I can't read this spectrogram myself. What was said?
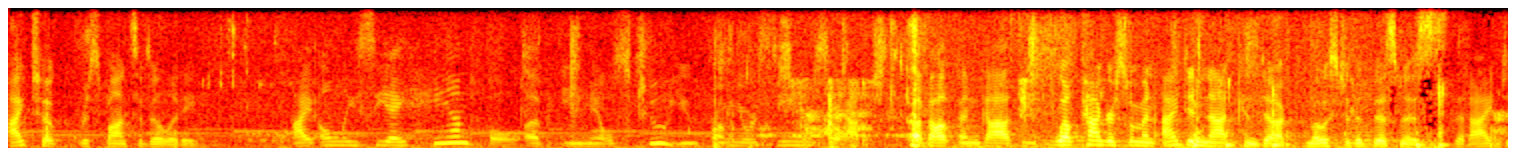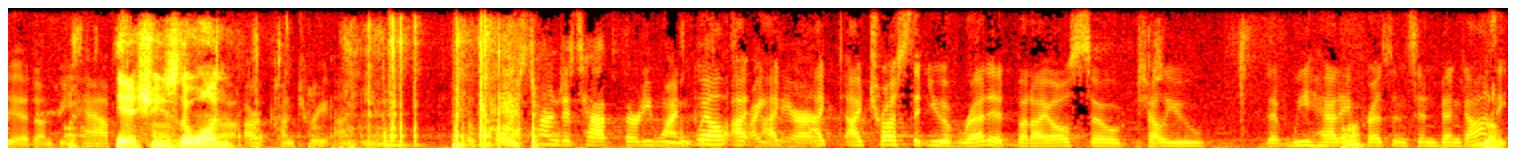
I took responsibility. I only see a handful of emails to you from your senior staff about Benghazi. Well, Congresswoman, I did not conduct most of the business that I did on behalf Yeah, she's of the one. uh, our country on email. Of Please course. turn to tab 31. 'cause Well, it's I, right I, there. I, I trust that you have read it, but I also tell you that we had a presence in Benghazi.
